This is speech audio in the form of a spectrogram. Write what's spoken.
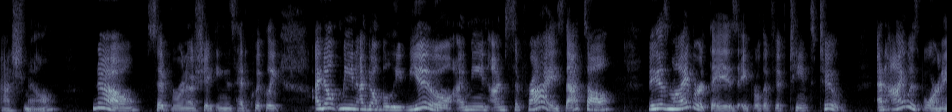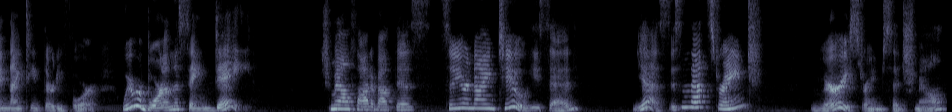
asked Shmuel. No, said Bruno, shaking his head quickly. I don't mean I don't believe you. I mean I'm surprised, that's all. Because my birthday is April the 15th, too. And I was born in 1934. We were born on the same day. Shmuel thought about this. So you're nine, too, he said. Yes, isn't that strange? Very strange, said Shmuel,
